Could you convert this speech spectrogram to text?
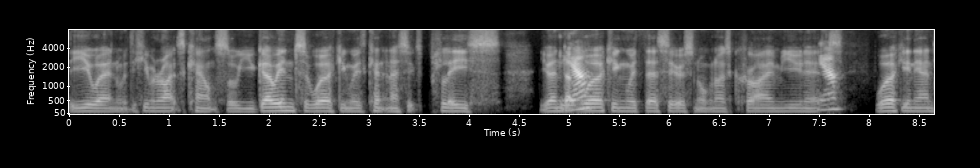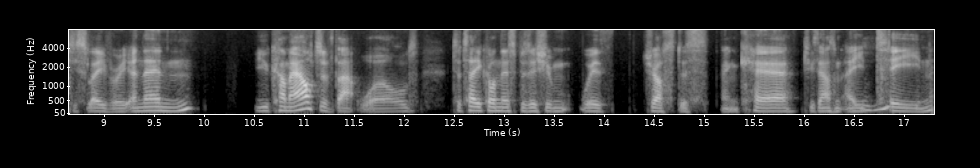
the UN, with the Human Rights Council, you go into working with Kent and Essex Police, you end yeah. up working with their serious and organized crime units. Yeah working in the anti-slavery, and then you come out of that world to take on this position with Justice and Care 2018, mm-hmm.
